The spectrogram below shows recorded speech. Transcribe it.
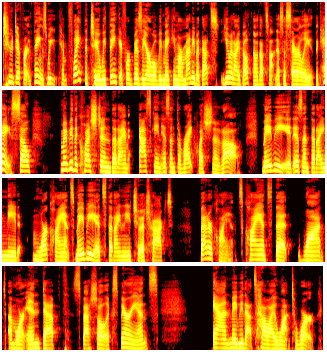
two different things. We conflate the two. We think if we're busier, we'll be making more money, but that's, you and I both know that's not necessarily the case. So maybe the question that I'm asking isn't the right question at all. Maybe it isn't that I need more clients. Maybe it's that I need to attract better clients, clients that want a more in depth, special experience. And maybe that's how I want to work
